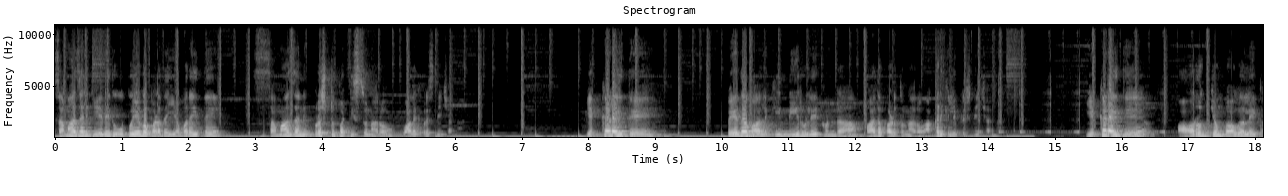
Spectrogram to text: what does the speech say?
సమాజానికి ఏదైతే ఉపయోగపడదో ఎవరైతే సమాజాన్ని భ్రష్టు పట్టిస్తున్నారో వాళ్ళకి ప్రశ్నించండి. ఎక్కడైతే పేదవాళ్ళకి నీరు లేకుండా బాధపడుతున్నారో అక్కడికి వెళ్ళి ప్రశ్నించండి ఎక్కడైతే ఆరోగ్యం బాగోలేక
